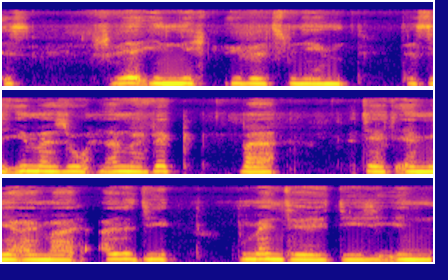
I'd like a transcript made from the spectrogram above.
es schwer, ihn nicht übel zu nehmen dass sie immer so lange weg war, erzählte er mir einmal alle die Momente, die sie in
